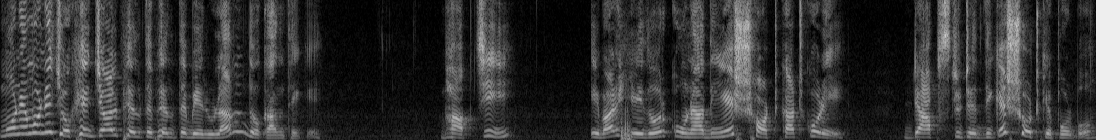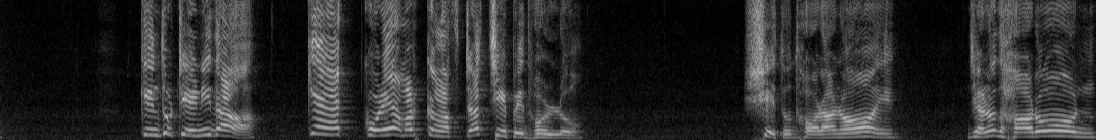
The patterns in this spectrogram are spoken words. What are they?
মনে মনে চোখের জল ফেলতে ফেলতে বেরুলাম দোকান থেকে। ভাবছি এবার হেদর কোনা দিয়ে শর্টকাট করে ডাব স্ট্রিটের দিকে সটকে পড়ব। কিন্তু টেনিদা, ক্যাঁক করে আমার কাঁচটা চেপে ধরলো। সে তো ধরা নয়, যেন ধারণ।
